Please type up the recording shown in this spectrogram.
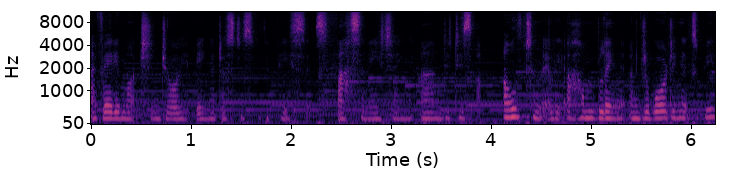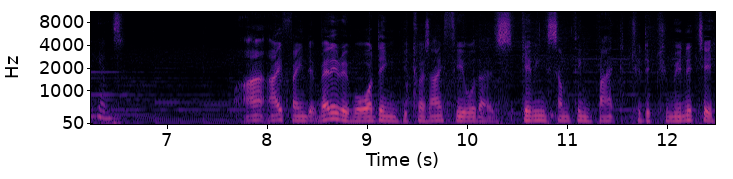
I very much enjoy being a Justice for the Peace. It's fascinating and it is ultimately a humbling and rewarding experience. I, I find it very rewarding because I feel that it's giving something back to the community.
